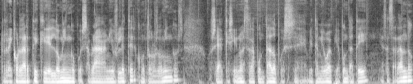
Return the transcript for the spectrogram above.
recordarte que el domingo pues habrá newsletter como todos los domingos o sea que si no estás apuntado, pues eh, vete a mi web y apúntate, ya estás tardando,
